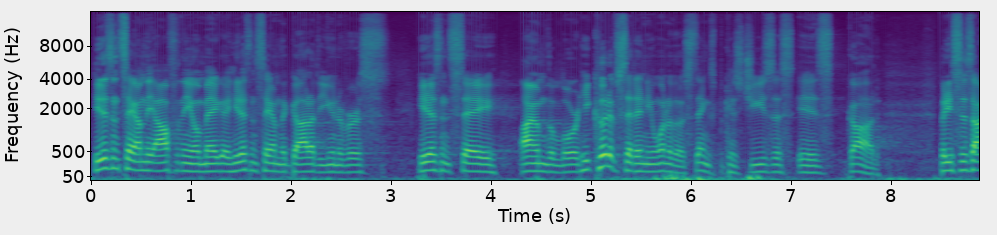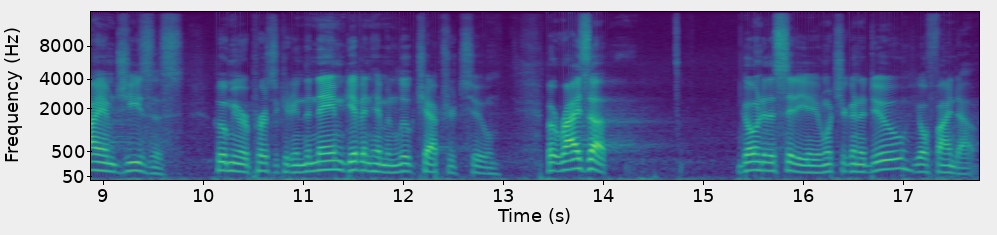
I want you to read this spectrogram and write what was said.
He doesn't say, I'm the Alpha and the Omega. He doesn't say, I'm the God of the universe. He doesn't say, I am the Lord. He could have said any one of those things because Jesus is God. But he says, I am Jesus, whom you are persecuting, the name given him in Luke chapter 2. But rise up, go into the city, and what you're going to do, you'll find out.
